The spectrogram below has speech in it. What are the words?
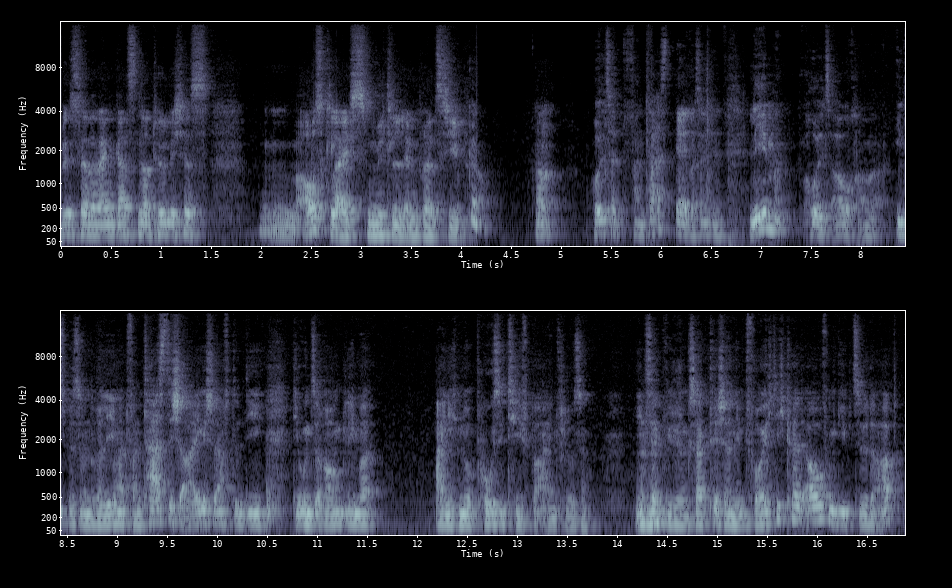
ist ja dann ein ganz natürliches ähm, Ausgleichsmittel im Prinzip. Holz hat fantastisch, äh, was heißt denn? Lehm, Holz auch, aber insbesondere Lehm hat fantastische Eigenschaften, die, die unser Raumklima eigentlich nur positiv beeinflussen. Wie gesagt, wie du schon gesagt hast, er nimmt Feuchtigkeit auf und gibt es wieder ab.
